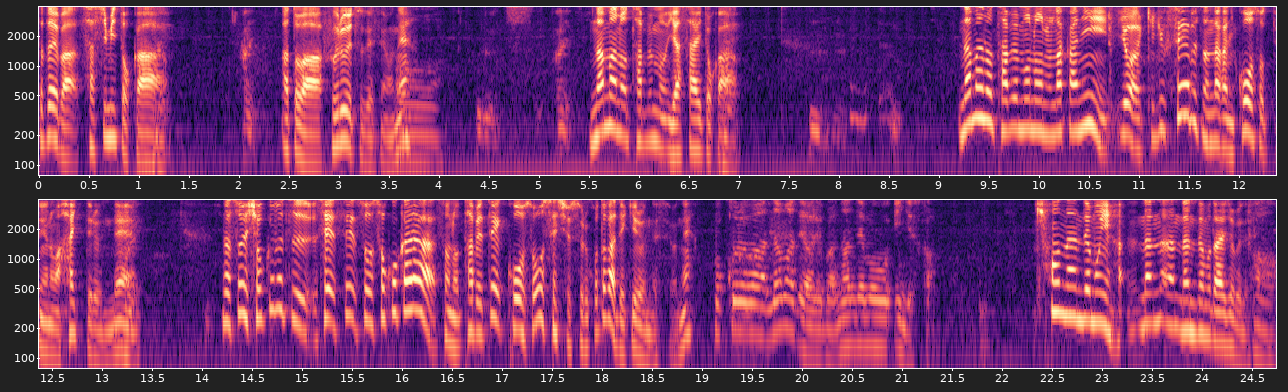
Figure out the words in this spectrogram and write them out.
う。例えば刺身とか、はい。はい。あとはフルーツですよね。フルーツ。はい。生の食べ物野菜とか、はい。うん。生の食べ物の中に要は結局生物の中に酵素っていうのは入ってるんで、はいだそういう植物せせそそこからその食べて酵素を摂取することができるんですよね。もうこれは生であれば何でもいいんですか？基本何でもいいはなな何でも大丈夫です。あ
